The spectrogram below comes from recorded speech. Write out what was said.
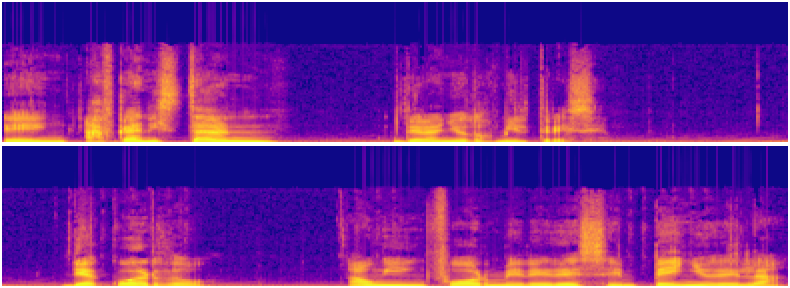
en Afganistán del año 2013. De acuerdo a un informe de desempeño de la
